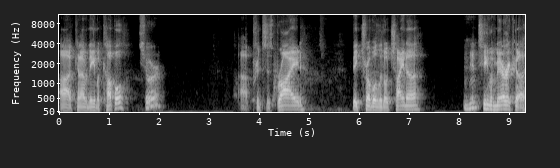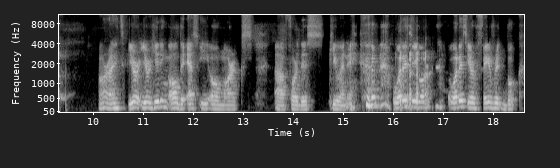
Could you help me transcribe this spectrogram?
Uh, can I name a couple? Sure. Uh, Princess Bride, Big Trouble in Little China, mm-hmm. and Team America. All right, you're you're hitting all the SEO marks uh, for this Q and A. what is your what is your favorite book?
